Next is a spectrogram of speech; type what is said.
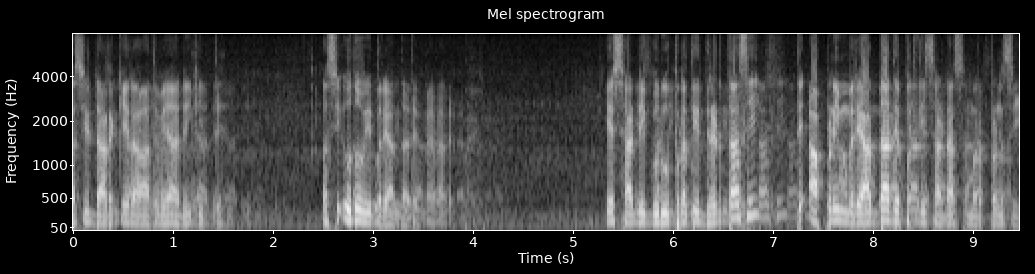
ਅਸੀਂ ਡਰ ਕੇ ਰਾਤ ਵਿਆਹ ਨਹੀਂ ਕੀਤੇ। ਅਸੀਂ ਉਦੋਂ ਵੀ ਮਰਿਆਦਾ ਤੇ ਪਹਿਰਾ ਦਿੱਤਾ। ਇਹ ਸਾਡੀ ਗੁਰੂ ਪ੍ਰਤੀ ਦ੍ਰਿੜਤਾ ਸੀ ਤੇ ਆਪਣੀ ਮਰਿਆਦਾ ਦੇ ਪ੍ਰਤੀ ਸਾਡਾ ਸਮਰਪਣ ਸੀ।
